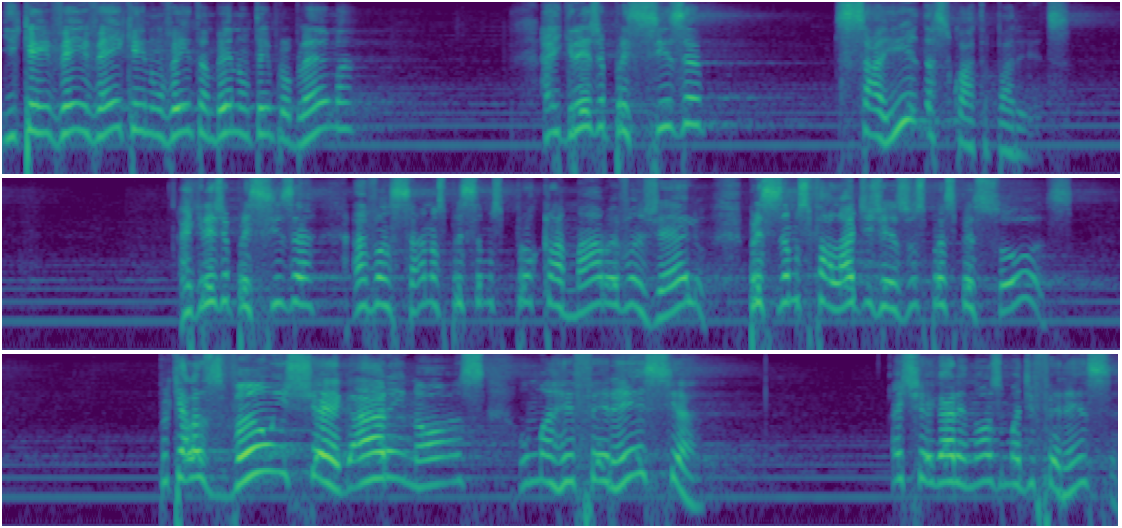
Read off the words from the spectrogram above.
E quem vem, vem, quem não vem também não tem problema. A igreja precisa sair das quatro paredes. A igreja precisa avançar, nós precisamos proclamar o Evangelho, precisamos falar de Jesus para as pessoas, porque elas vão enxergar em nós uma referência, vai enxergar em nós uma diferença.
